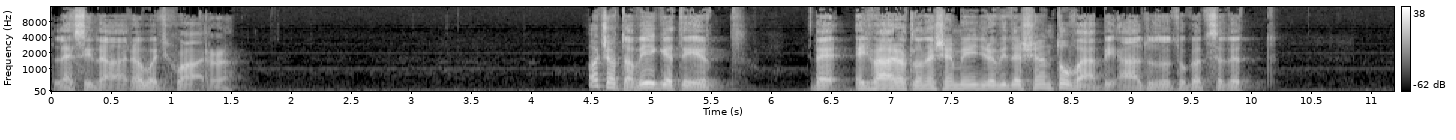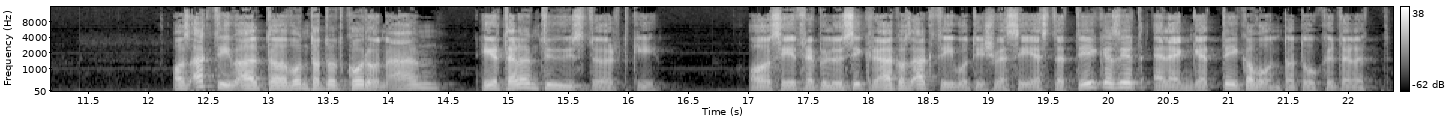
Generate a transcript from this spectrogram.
Leszidára vagy Hvárra. A csata véget ért, de egy váratlan esemény rövidesen további áldozatokat szedett. Az aktív által vontatott koronán hirtelen tűz tört ki. A szétrepülő szikrák az aktívot is veszélyeztették, ezért elengedték a vontató kötelet.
